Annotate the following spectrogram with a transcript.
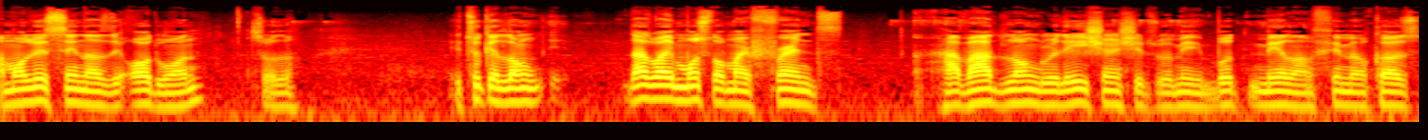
I'm always seen as the odd one. So it took a long. That's why most of my friends have had long relationships with me, both male and female, because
